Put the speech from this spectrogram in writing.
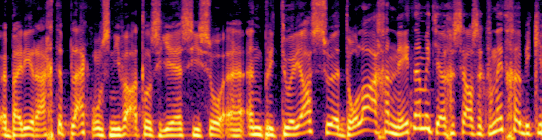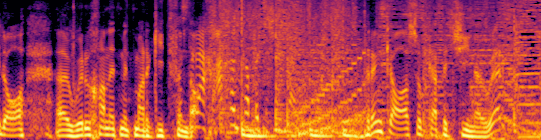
uh, by die regte plek. Ons nuwe ateljee is hierso uh, in Pretoria. So Dolla, ek gaan net nou met jou gesels. Ek wil net gou 'n bietjie daar uh, hoor hoe gaan dit met Margit vandag. Reg, ek gaan cappuccino. Drink jy haar so cappuccino, hoor?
